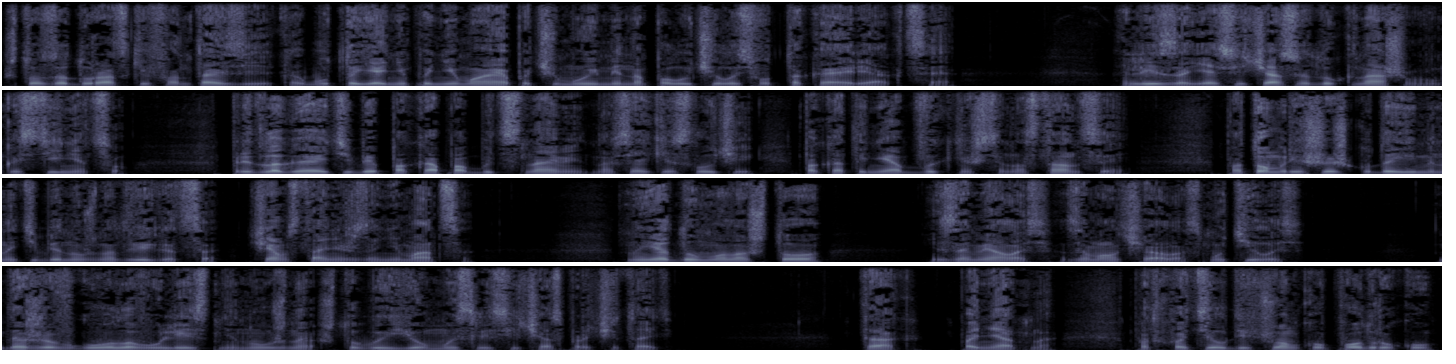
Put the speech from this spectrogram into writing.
что за дурацкие фантазии, как будто я не понимаю, почему именно получилась вот такая реакция. Лиза, я сейчас иду к нашим, в гостиницу. Предлагаю тебе пока побыть с нами, на всякий случай, пока ты не обвыкнешься на станции. Потом решишь, куда именно тебе нужно двигаться, чем станешь заниматься. Но я думала, что... И замялась, замолчала, смутилась. Даже в голову лезть не нужно, чтобы ее мысли сейчас прочитать. Так, понятно. Подхватил девчонку под руку,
